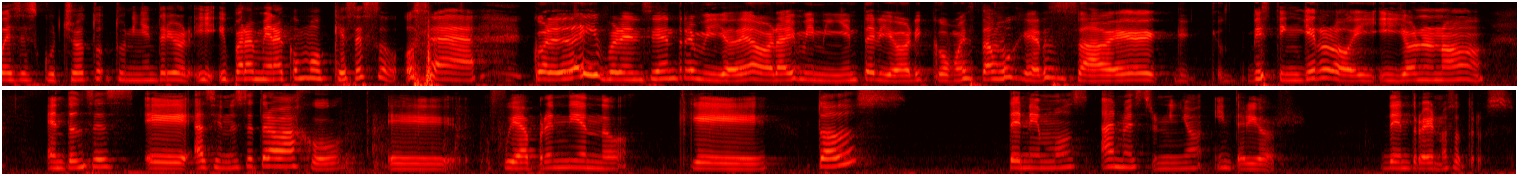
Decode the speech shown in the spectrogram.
Pues escucho tu, tu niña interior. Y, para mí era como, ¿qué es eso? O sea, ¿cuál es la diferencia entre mi yo de ahora y mi niña interior? Y cómo esta mujer sabe distinguirlo. Y, y yo no, no. Entonces, eh, haciendo este trabajo, eh, fui aprendiendo que todos tenemos a nuestro niño interior dentro de nosotros.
